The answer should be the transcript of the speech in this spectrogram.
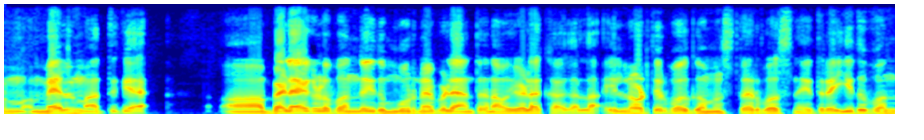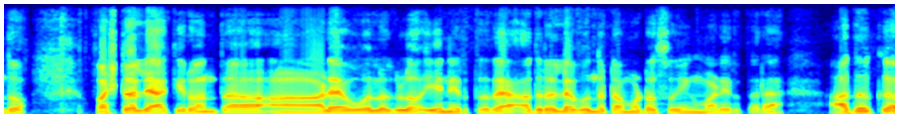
ಮೇಲ್ ಮಾತಿಗೆ ಬೆಳೆಗಳು ಬಂದು ಇದು ಮೂರನೇ ಬೆಳೆ ಅಂತ ನಾವು ಹೇಳೋಕ್ಕಾಗಲ್ಲ. ಇಲ್ಲಿ ನೋಡ್ತಿರ್ಬೋದು ಗಮನಿಸ್ತಾ ಇರ್ಬೋದು ಸ್ನೇಹಿತರೆ ಇದು ಬಂದು ಫಸ್ಟಲ್ಲಿ ಹಾಕಿರುವಂಥ ಹಳೆ ಓಲಗಳು ಏನಿರ್ತದೆ ಅದರಲ್ಲೇ ಬಂದು ಟೊಮೊಟೊ ಸೋಯಿಂಗ್ ಮಾಡಿರ್ತಾರೆ. ಅದಕ್ಕೆ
